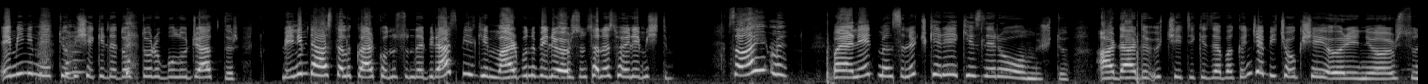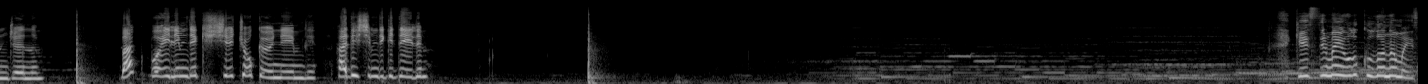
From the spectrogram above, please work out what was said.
Eminim Matthew bir şekilde doktoru bulacaktır. Benim de hastalıklar konusunda biraz bilgim var. Bunu biliyorsun sana söylemiştim. Sahi mi? Bayan Edmonds'ın üç kere ikizleri olmuştu. Arda arda üç çift ikize bakınca birçok şey öğreniyorsun canım. Bak bu elimdeki şişe çok önemli. Hadi şimdi gidelim. Kestirme yolu kullanamayız.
